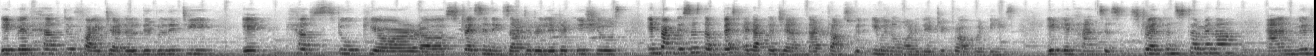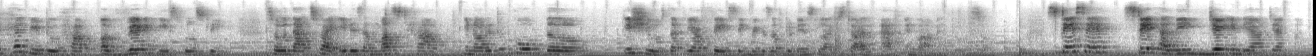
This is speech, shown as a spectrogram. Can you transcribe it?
It will help to fight general debility. It helps to cure uh, stress and anxiety related issues. In fact, this is the best adaptogen that comes with immunomodulatory properties. It enhances strength and stamina and will help you to have a very peaceful sleep. So that's why it is a must have in order to cope the issues that we are facing because of today's lifestyle and environment also. Stay safe, stay healthy. Jai India, Jai.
